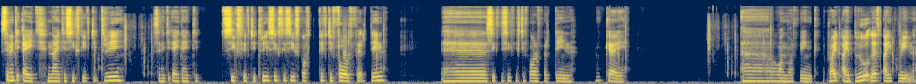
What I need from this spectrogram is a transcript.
78, 96, 53. 78, 96, 53. 66, 54, 13. Uh, 66, 54, 13. Okay. One more thing. Right eye blue, left eye green.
